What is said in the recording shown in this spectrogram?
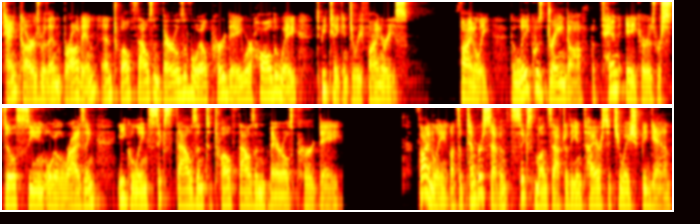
Tank cars were then brought in, and 12,000 barrels of oil per day were hauled away to be taken to refineries. Finally, the lake was drained off, but 10 acres were still seeing oil rising, equaling 6,000 to 12,000 barrels per day. Finally, on September 7th, six months after the entire situation began,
